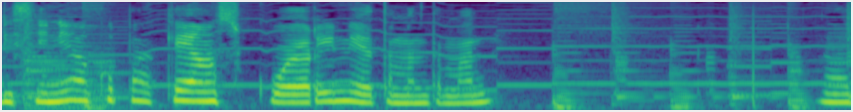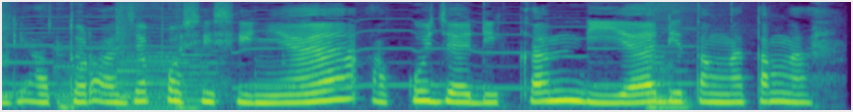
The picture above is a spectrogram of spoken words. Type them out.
Di sini aku pakai yang square ini ya teman-teman. Nah diatur aja posisinya. Aku jadikan dia di tengah-tengah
